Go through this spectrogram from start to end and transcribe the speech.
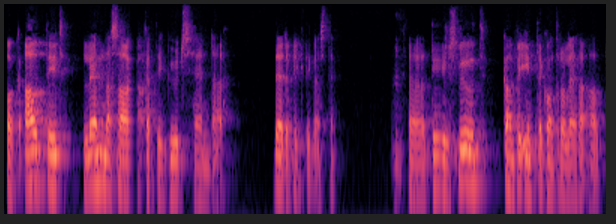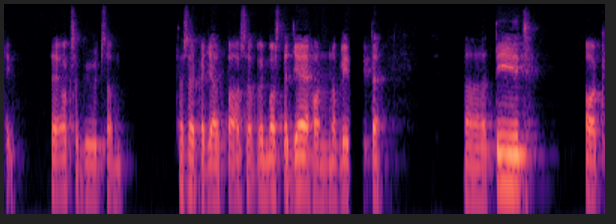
Och alltid lämna saker till Guds händer. Det är det viktigaste. Uh, till slut kan vi inte kontrollera allting. Det är också Gud som försöker hjälpa oss och vi måste ge honom lite uh, tid och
